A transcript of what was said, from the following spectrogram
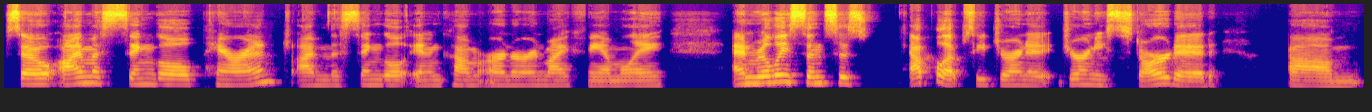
So I'm a single parent, I'm the single income earner in my family. And really, since this epilepsy journey, journey started, um,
